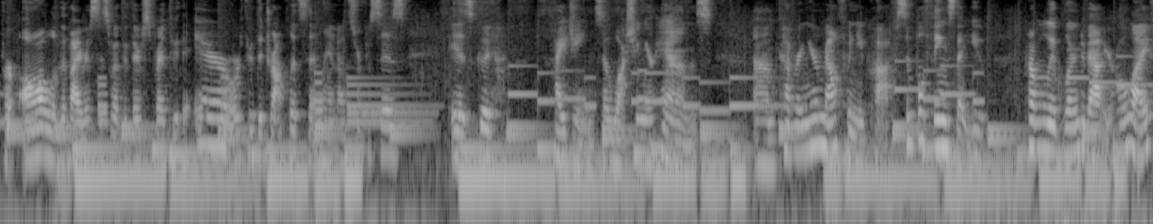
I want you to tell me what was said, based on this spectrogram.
for all of the viruses, whether they're spread through the air or through the droplets that land on surfaces, is good hygiene. So, washing your hands, um, covering your mouth when you cough, simple things that you probably have learned about your whole life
